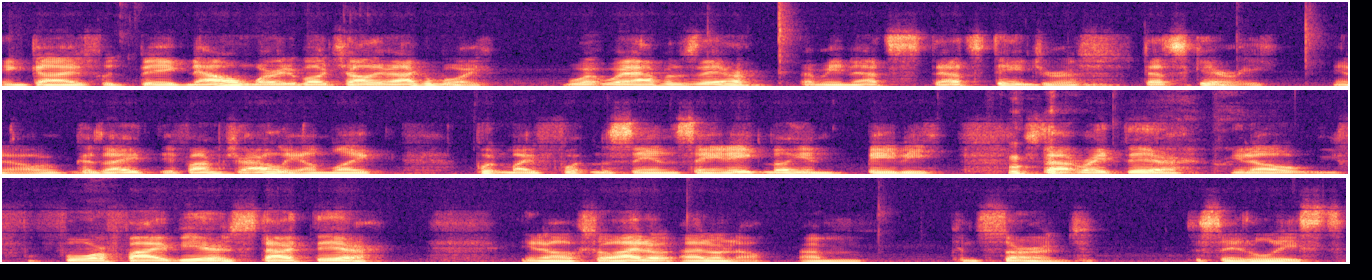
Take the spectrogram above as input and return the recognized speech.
and guys with big. Now I'm worried about Charlie McAvoy. What what happens there? I mean, that's that's dangerous. That's scary. You know, because I if I'm Charlie, I'm like putting my foot in the sand saying eight million, baby. Start right there. You know, four or five years. Start there. You know, so I don't I don't know. I'm concerned to say the least.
